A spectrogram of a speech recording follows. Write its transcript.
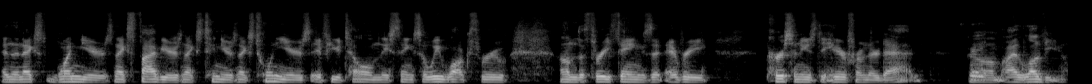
in the next one years, next five years, next 10 years, next 20 years, if you tell them these things. So we walk through um, the three things that every person needs to hear from their dad. Um, I love you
